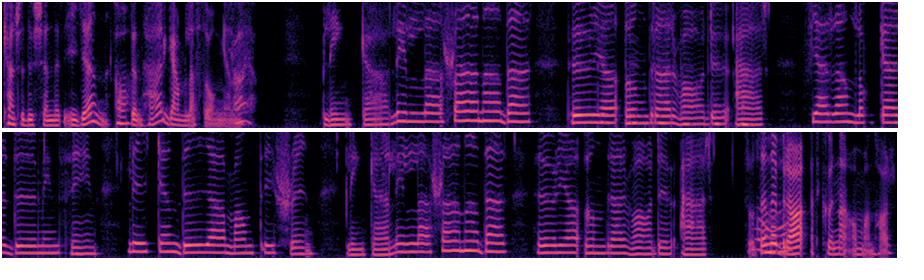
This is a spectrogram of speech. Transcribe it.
Kanske du känner igen Ja. den här gamla sången. Ja, ja. Blinka lilla stjärna där Hur jag undrar var du är Fjärran lockar du min syn Lik en diamant i skyn Blinka lilla stjärna där Hur jag undrar var du är Så den är Ja. bra att kunna om man har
